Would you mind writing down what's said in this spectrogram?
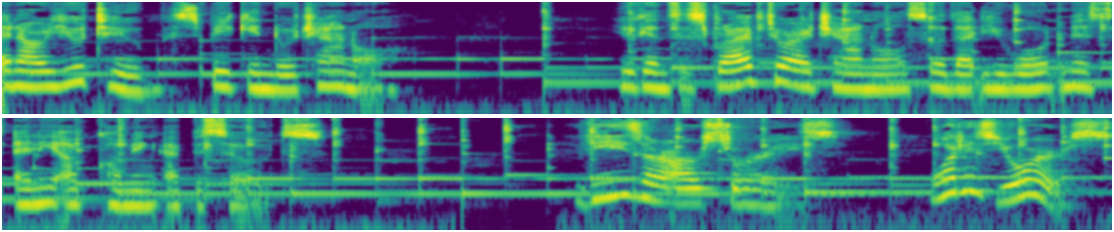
and our YouTube Speak Indo channel. You can subscribe to our channel so that you won't miss any upcoming episodes. These are our stories. What is yours?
